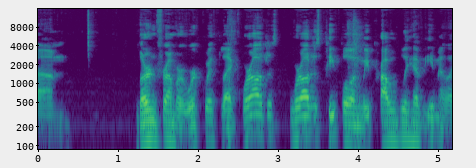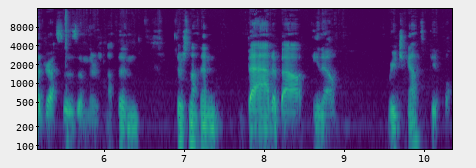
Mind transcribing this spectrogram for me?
um, learn from or work with. Like we're all just we're all just people, and we probably have email addresses, and there's nothing there's nothing bad about you know reaching out to people.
